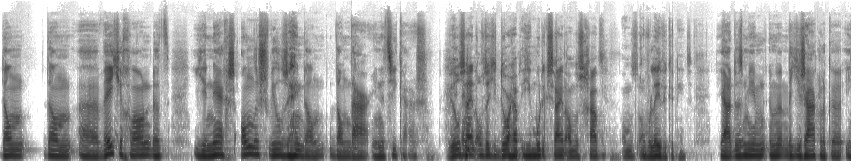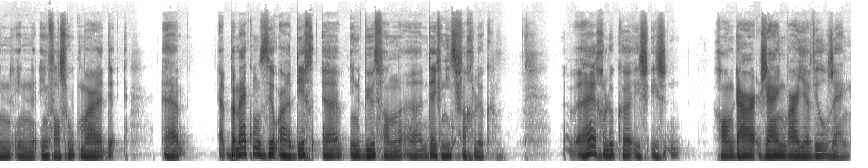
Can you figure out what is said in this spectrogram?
dan dan eh, weet je gewoon dat je nergens anders wil zijn dan, dan daar in het ziekenhuis. Wil zijn of dat je doorhebt, hier moet ik zijn, anders, gaat, anders overleef ik het niet. Ja, dat is meer een, beetje zakelijke in, in, invalshoek. Maar de, eh, eh, bij mij komt het heel erg dicht eh, in de buurt van een definitie van geluk. Geluk is, is gewoon daar zijn waar je wil zijn.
